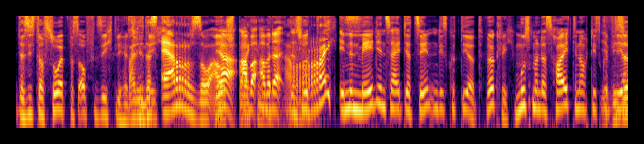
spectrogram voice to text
Das ist doch so etwas Offensichtliches. weil finde das ich. R so aussprechen. ja, aber, aber da, das wird Rechts. in den Medien seit Jahrzehnten diskutiert. Wirklich. Muss man das heute noch Ja, diskutieren?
